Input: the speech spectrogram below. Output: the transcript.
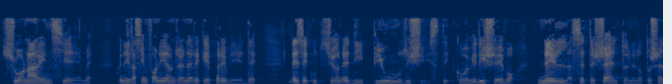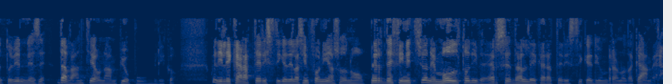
suonare insieme, quindi la sinfonia è un genere che prevede l'esecuzione di più musicisti, come vi dicevo, nel Settecento e nell'Ottocento viennese davanti a un ampio pubblico. Quindi le caratteristiche della sinfonia sono per definizione molto diverse dalle caratteristiche di un brano da camera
